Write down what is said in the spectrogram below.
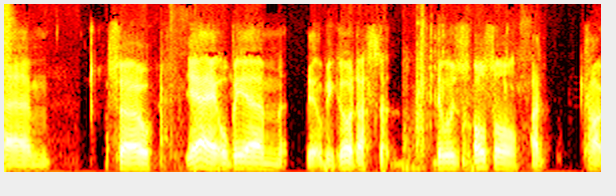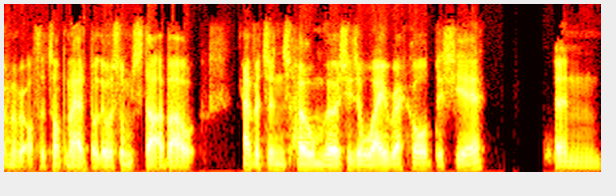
Um, so yeah, it'll be um, it'll be good. I there was also I can't remember it off the top of my head, but there was some stat about Everton's home versus away record this year, and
